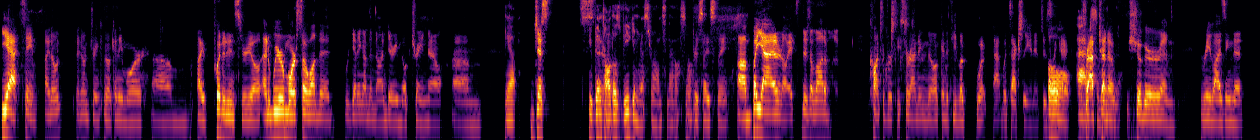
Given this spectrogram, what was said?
Yeah, same. I don't I don't drink milk anymore. Um, I put it in cereal, and we're more so on the we're getting on the non dairy milk train now. Um, Yeah. just You've been to all know, those vegan restaurants now, so precisely. Um, but yeah, I don't know. It's there's a lot of controversy surrounding milk, and if you look what at what's actually in it, there's Oh, like a crap ton of sugar, and realizing that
